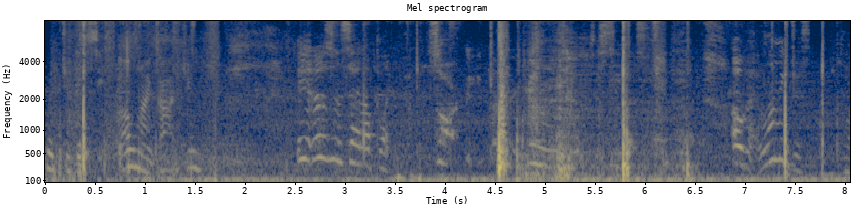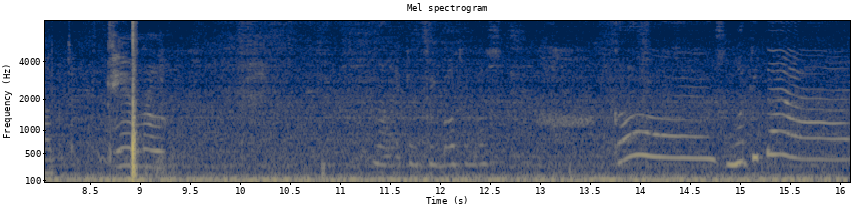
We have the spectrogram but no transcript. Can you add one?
But you can see, oh my god, June. It doesn't set up like, that. sorry, but you're gonna have to see too. Okay, let me just unplug the camera. Now I can see both of us. Guys, look at that.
